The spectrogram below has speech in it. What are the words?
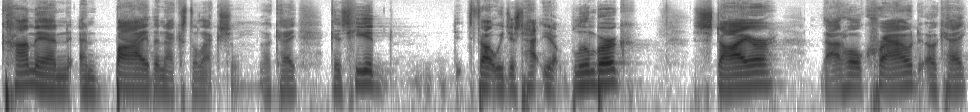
come in and buy the next election. Okay, because he had felt we just had you know Bloomberg, Steyer, that whole crowd. Okay,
